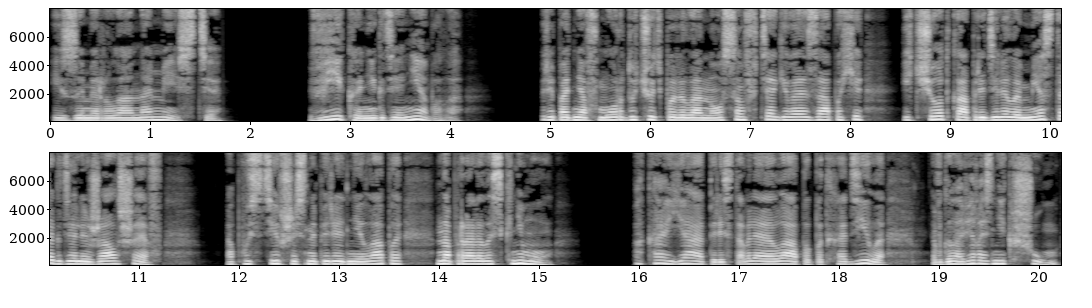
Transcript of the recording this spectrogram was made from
и замерла на месте. Вика нигде не было. Приподняв морду, чуть повела носом, втягивая запахи, и четко определила место, где лежал шеф. Опустившись на передние лапы, направилась к нему — Пока я, переставляя лапы, подходила, в голове возник шум.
